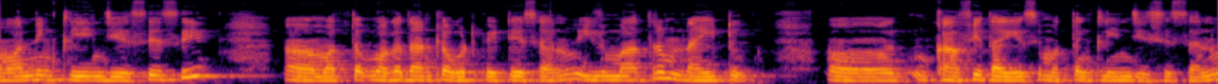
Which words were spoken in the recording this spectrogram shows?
మార్నింగ్ మార్నింగ్ క్లీన్ చేసేసి మొత్తం ఒక దాంట్లో ఒకటి పెట్టేశాను. ఇవి మాత్రం నైట్ కాఫీ తాగేసి మొత్తం క్లీన్ చేసేసాను.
